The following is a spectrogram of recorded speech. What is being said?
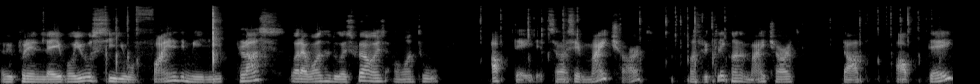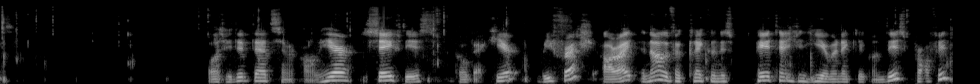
and we put in label you'll see you will find it immediately plus what I want to do as well is I want to update it so I say my chart once we click on my chart dot update once we did that, semicolon here, save this, go back here, refresh. All right, and now if I click on this, pay attention here when I click on this profit,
